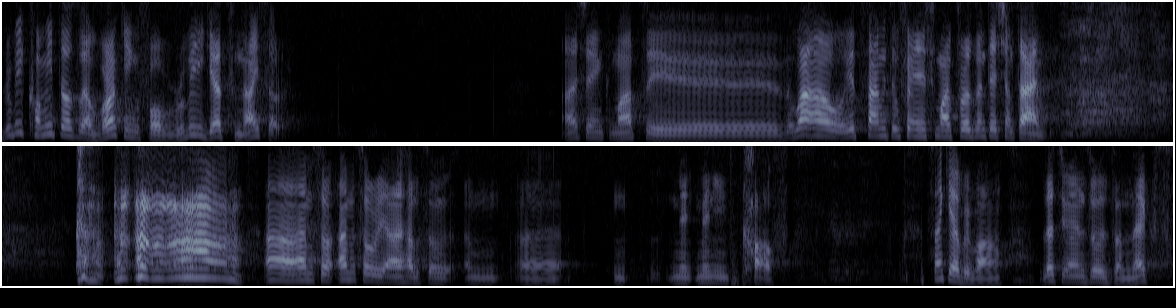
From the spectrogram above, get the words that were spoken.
Ruby committers are working for Ruby gets nicer. I think Mats is, wow, it's time to finish my presentation time. uh, I'm, so, I'm sorry, I have so um, uh, many cough. Thank you, everyone. Let's enjoy the next,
